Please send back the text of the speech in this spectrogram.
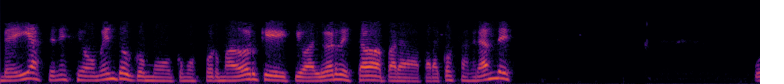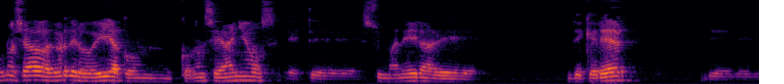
veías en ese momento como, como formador que, que Valverde estaba para, para cosas grandes? Uno ya Valverde lo veía con, con 11 años, este, su manera de, de querer, de,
